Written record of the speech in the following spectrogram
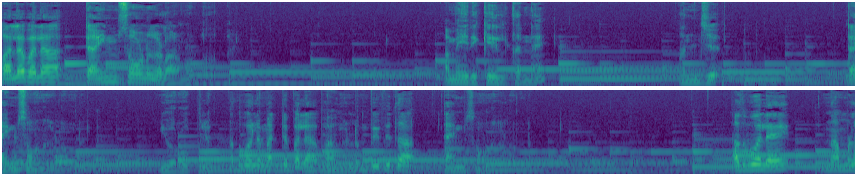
പല പല ടൈം സോണുകളാണുള്ളത്. അമേരിക്കയിൽ തന്നെ അഞ്ച് ടൈം സോണുകളുണ്ട്. യൂറോപ്പിലും അതുപോലെ മറ്റ് പല ഭാഗങ്ങളിലും വിവിധ ടൈം സോണുകളുണ്ട്. അതുപോലെ നമ്മൾ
